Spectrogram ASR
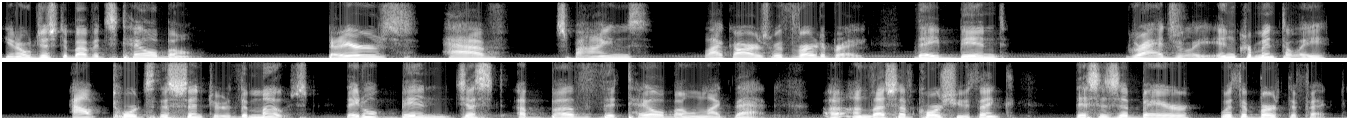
you know, just above its tailbone. Bears have spines like ours with vertebrae. They bend gradually, incrementally out towards the center the most. They don't bend just above the tailbone like that, uh, unless, of course, you think this is a bear with a birth defect.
